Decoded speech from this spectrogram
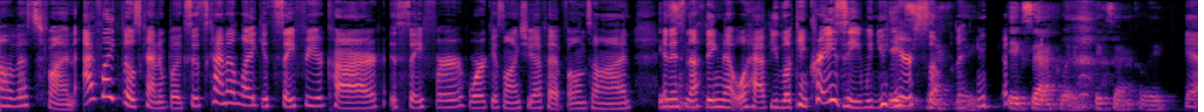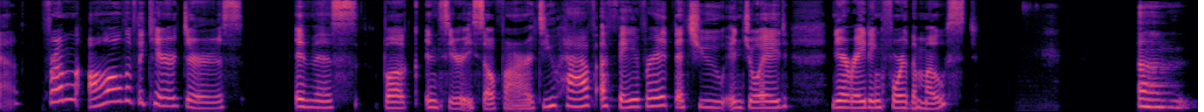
Oh, that's fun. I like those kind of books. It's kind of like it's safe for your car, it's safe for work as long as you have headphones on, exactly. and it's nothing that will have you looking crazy when you hear exactly. something. exactly, exactly. Yeah. From all of the characters in this book and series so far, do you have a favorite that you enjoyed narrating for the most? Um,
